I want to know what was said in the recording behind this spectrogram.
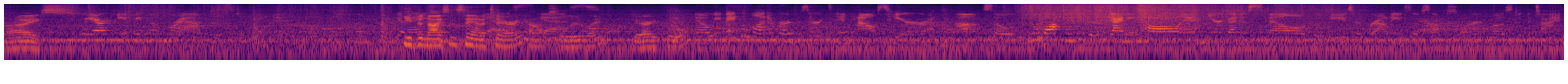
Nice. We are keeping them wrapped just to keep it. Keep it nice and sanitary. Yes, yes. Absolutely. Very cool. No, we make a lot of our desserts in-house here. Um, so you'll walk into this dining hall and you're gonna smell cookies or brownies of some sort most of the time.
